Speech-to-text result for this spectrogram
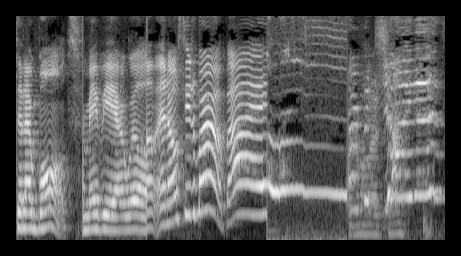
then, I won't. Or maybe I will. Um, and I'll see you tomorrow. Bye. Our vaginas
